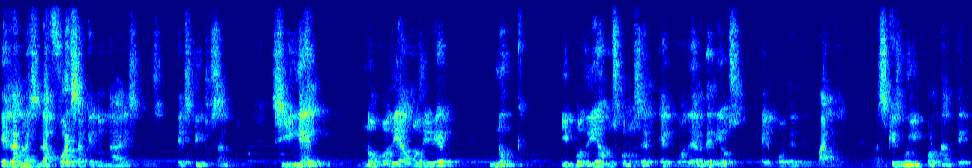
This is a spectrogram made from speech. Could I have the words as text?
Es la, la fuerza que nos da el Espíritu, el Espíritu Santo. Sin Él no podríamos vivir nunca y podríamos conocer el poder de Dios, el poder del Padre. Así que es muy importante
